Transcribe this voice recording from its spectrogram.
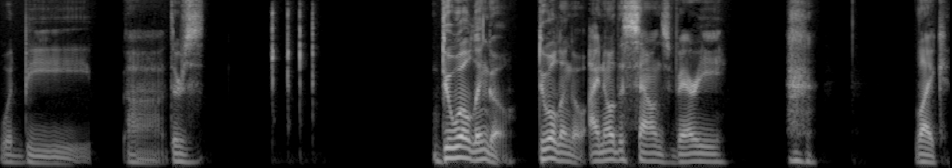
would be uh, there's Duolingo. Duolingo. I know this sounds very like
